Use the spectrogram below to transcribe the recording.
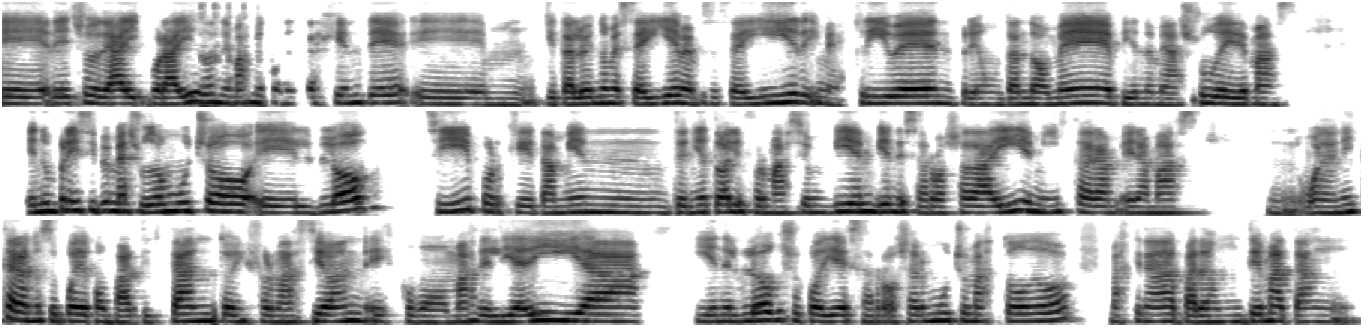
Eh, de hecho, de ahí, por ahí es donde más me conecta gente eh, que tal vez no me seguía, me empieza a seguir y me escriben preguntándome, pidiéndome ayuda y demás. En un principio me ayudó mucho el blog, ¿sí? Porque también tenía toda la información bien, bien desarrollada ahí. En mi Instagram era más, mm, bueno, en Instagram no se puede compartir tanto información, es como más del día a día. Y en el blog yo podía desarrollar mucho más todo, más que nada para un tema tan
